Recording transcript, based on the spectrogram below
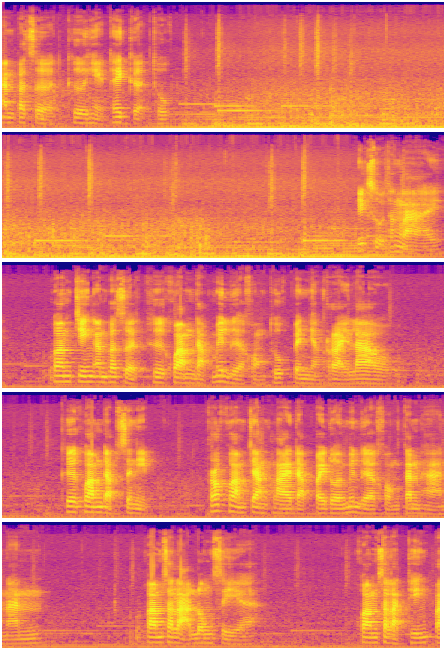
อันประเสริฐคือเหตุให้เกิดทุกข์ภิกษุทั้งหลาย ความจริงอันประเสริฐคือความดับไม่เหลือของทุกข์เป็นอย่างไรเล่า คือความดับสนิท เพราะความจางคลายดับไปโดยไม่เหลือของตัณหานั้น ความสละลงเสีย ความสลัดทิ้งไป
